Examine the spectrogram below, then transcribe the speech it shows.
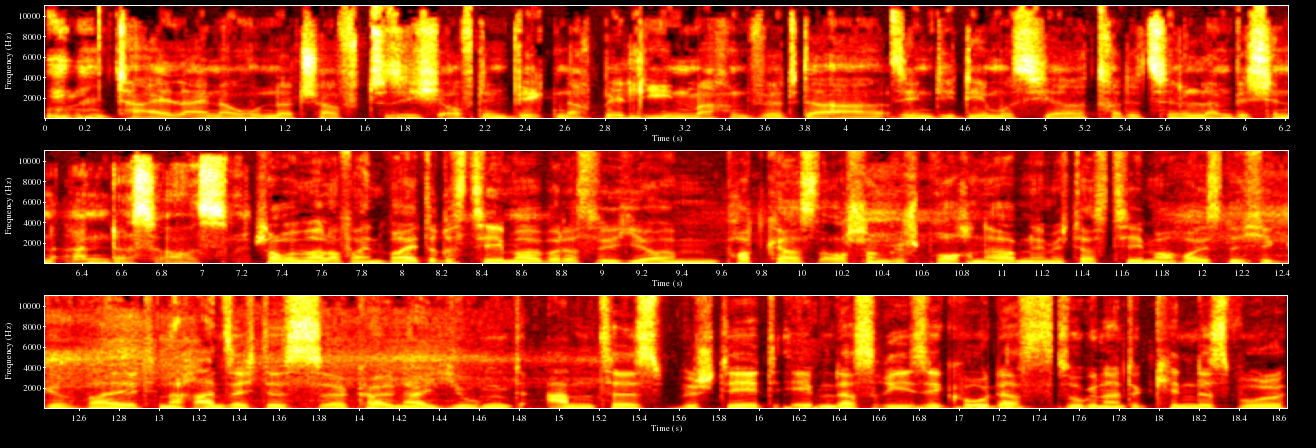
Teil einer Hundertschaft sich auf den Weg nach Berlin machen wird. Da sehen die Demos ja traditionell ein bisschen anders aus. Schauen wir mal auf ein weiteres Thema, über das wir hier im Podcast auch schon gesprochen haben, nämlich das Thema häusliche Gewalt. Nach Ansicht des äh, Kölner Jugendamtes besteht eben das Risiko, dass sogenannte Kindeswohl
